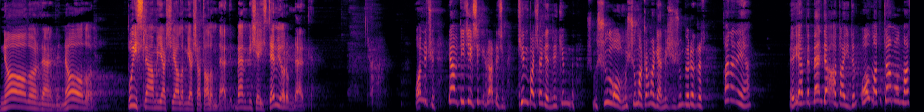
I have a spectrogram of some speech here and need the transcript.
Ne olur derdi, ne olur. Bu İslam'ı yaşayalım, yaşatalım derdi. Ben bir şey istemiyorum derdi. Onun için ya diyeceksin ki kardeşim kim başa geldi, kim şu, şu olmuş, şu makama gelmiş, şu bürokrat. Bana ne ya? E, ya ben de adaydım. Olmadı, tam olmaz.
